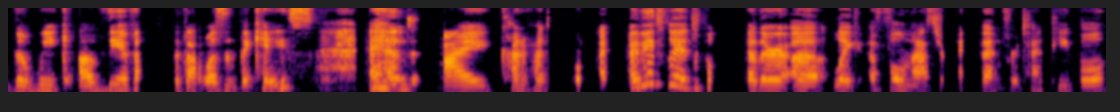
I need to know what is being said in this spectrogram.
the week of the event that that wasn't the case. And I kind of had to, I basically had to put together a, like a full mastermind event for 10 people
